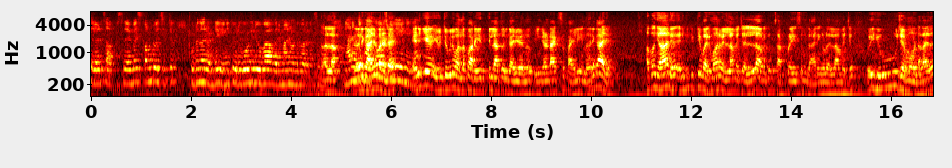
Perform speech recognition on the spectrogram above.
ചിലർ സബ്സ്ക്രൈബേഴ്സ് കൗണ്ട് വെച്ചിട്ട് കൂട്ടുന്നവരുണ്ട്. എനിക്ക് ഒരു കോടി രൂപ വരുമാനം ഉണ്ടെന്ന് പറയുന്ന അല്ല കാര്യം പറയട്ടെ. എനിക്ക് യൂട്യൂബിൽ വന്നപ്പോൾ അറിയത്തില്ലാത്ത ഒരു കാര്യമായിരുന്നു. ഇൻകം ടാക്സ് ഫയൽ ചെയ്യുന്ന ഒരു കാര്യം. അപ്പോൾ ഞാൻ എനിക്ക് കിട്ടിയ വരുമാനം എല്ലാം വെച്ച് എല്ലാവർക്കും സർപ്രൈസും കാര്യങ്ങളും എല്ലാം വെച്ച് ഒരു ഹ്യൂജ് എമൗണ്ട് അതായത്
